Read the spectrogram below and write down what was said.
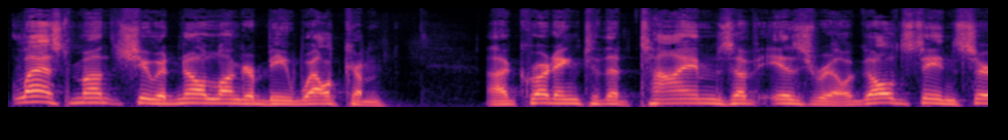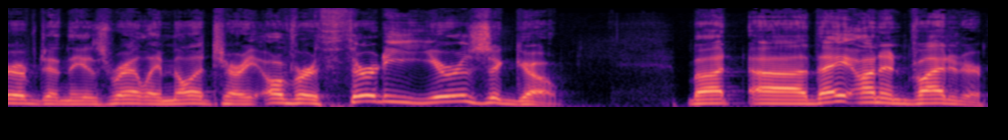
last month she would no longer be welcome, according to the Times of Israel. Goldstein served in the Israeli military over 30 years ago, but uh, they uninvited her.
